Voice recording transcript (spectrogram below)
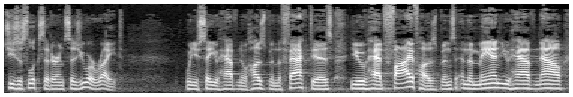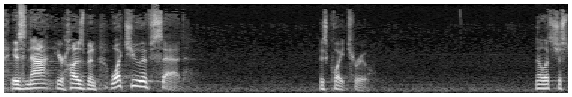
Jesus looks at her and says, You are right when you say you have no husband. The fact is, you had five husbands, and the man you have now is not your husband. What you have said is quite true. Now, let's just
